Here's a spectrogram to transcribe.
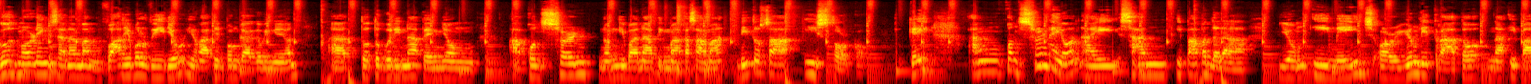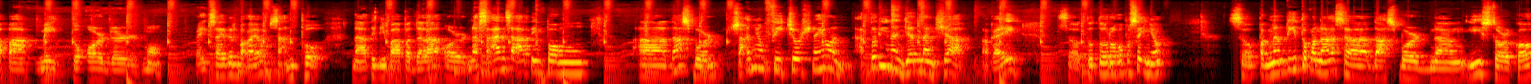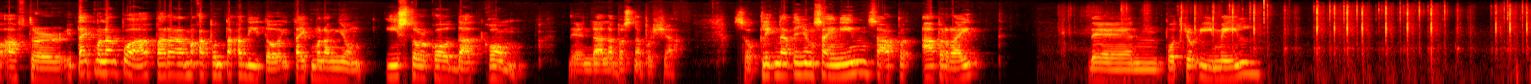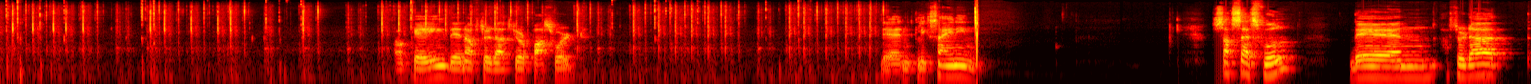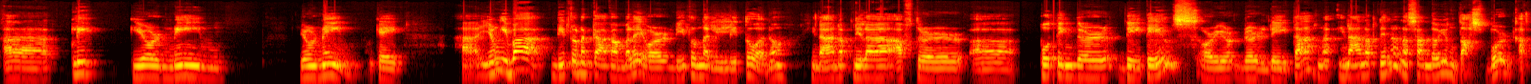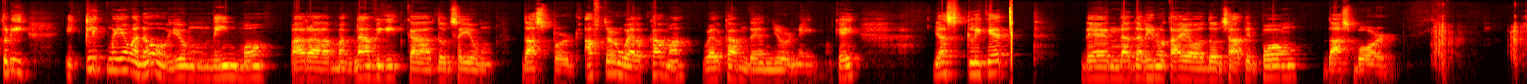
Good morning, sana mang valuable video yung atin pong gagawin ngayon at tutugunin natin yung uh, concern ng iba nating mga kasama dito sa e-store ko. Okay? Ang concern na yon ay saan ipapadala yung image or yung litrato na ipapa-made to order mo. Okay, excited ba kayo? Saan po natin ipapadala or nasaan sa ating pong uh, dashboard, saan yung features na yon? Actually, nandyan lang siya. Okay? So, tuturo ko po sa inyo So, pag nandito ka na sa dashboard ng e-store ko, after, i-type mo lang po ah, para makapunta ka dito, i-type mo lang yung estoreco.com. Then, lalabas na po siya. So, click natin yung sign in sa upper, right. Then, put your email. Okay, then after that, your password. Then, click sign in successful, then after that, uh, click your name, your name, okay? Uh, yung iba, dito nagkakamali or dito nalilito, ano? Hinahanap nila after uh, putting their details or your, their data, na, hinahanap nila nasaan daw yung dashboard. Actually, i-click mo yung ano, yung name mo para mag-navigate ka doon sa yung dashboard. After welcome, ah, welcome then your name, okay? Just click it Then, dadalhin tayo doon sa atin pong dashboard.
